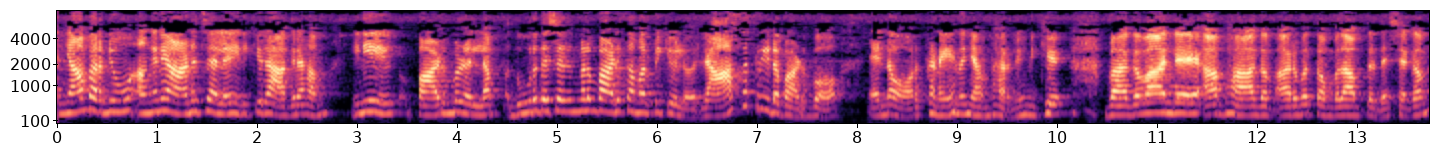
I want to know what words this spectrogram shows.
ഞാൻ പറഞ്ഞു അങ്ങനെയാണ് വെച്ചാൽ എനിക്കൊരു ആഗ്രഹം ഇനി പാടുമ്പോഴെല്ലാം ദൂരദശകങ്ങളും പാടി സമർപ്പിക്കുമല്ലോ രാസക്രീഡ പാടുമ്പോ എന്നെ ഓർക്കണേന്ന് ഞാൻ പറഞ്ഞു. എനിക്ക് ഭഗവാന്റെ ആ ഭാഗം അറുപത്തൊമ്പതാമത്തെ ദശകം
